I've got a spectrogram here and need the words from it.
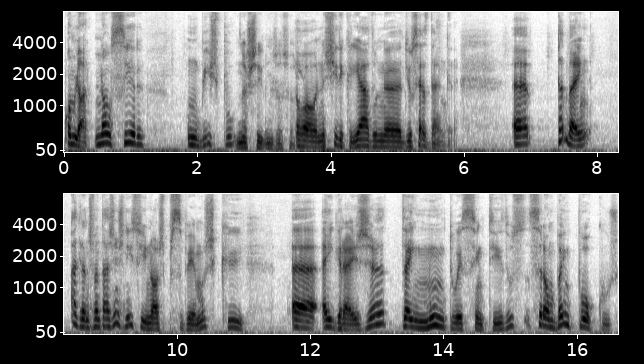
ou melhor, não ser um bispo Nascido nos Açores. ou nascido e criado na Diocese de Angra. Ah, também há grandes vantagens nisso e nós percebemos que ah, a Igreja tem muito esse sentido. Serão bem poucos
